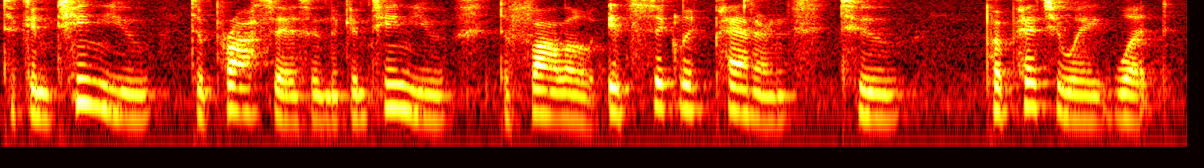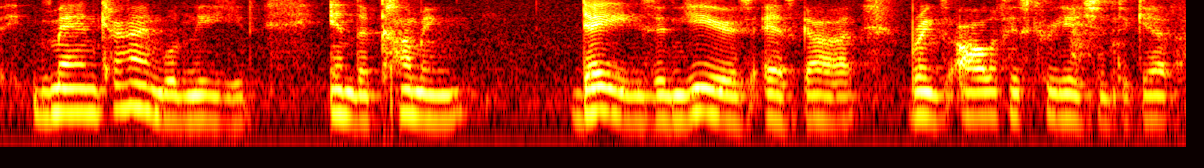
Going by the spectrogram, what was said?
to continue to process and to continue to follow its cyclic pattern to perpetuate what mankind will need in the coming days and years as God brings all of His creation together.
